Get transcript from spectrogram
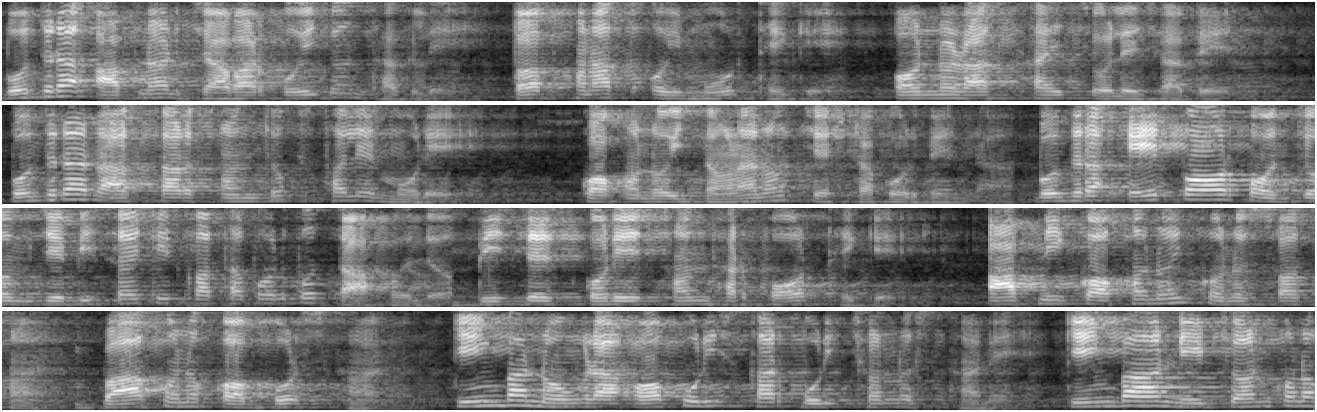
বন্ধুরা, আপনার যাবার প্রয়োজন থাকলে তৎক্ষণাৎ ওই মোড় থেকে অন্য রাস্তায় চলে যাবেন। বন্ধুরা, রাস্তার সংযোগস্থলের মোড়ে কখনোই দাঁড়ানোর চেষ্টা করবেন না। বন্ধুরা, এরপর পঞ্চম যে বিষয়টির কথা বলব তা হল, বিশেষ করে সন্ধ্যার পর থেকে আপনি কখনোই কোনো শ্মশান বা কোনো কব্বরস্থান কিংবা নোংরা, অপরিষ্কার, পরিচ্ছন্ন স্থানে, কিংবা নির্জন কোনো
